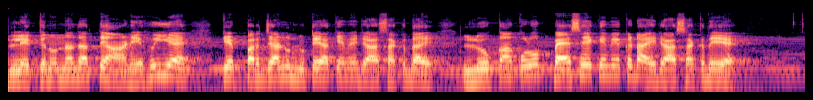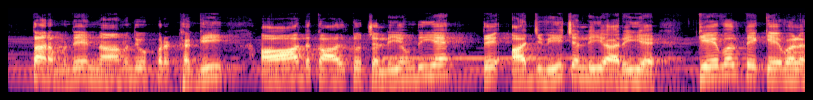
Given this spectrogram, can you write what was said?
ਲੇਕਿਨ ਉਹਨਾਂ ਦਾ ਧਿਆਨ ਇਹੋ ਹੀ ਹੈ ਕਿ ਪਰਜਾ ਨੂੰ ਲੁੱਟਿਆ ਕਿਵੇਂ ਜਾ ਸਕਦਾ ਹੈ ਲੋਕਾਂ ਕੋਲੋਂ ਪੈਸੇ ਕਿਵੇਂ ਕਢਾਏ ਜਾ ਸਕਦੇ ਐ। ਧਰਮ ਦੇ ਨਾਮ ਦੇ ਉੱਪਰ ਠੱਗੀ ਆਦ ਕਾਲ ਤੋਂ ਚੱਲੀ ਆਉਂਦੀ ਹੈ ਤੇ ਅੱਜ ਵੀ ਚੱਲੀ ਆ ਰਹੀ ਹੈ ਕੇਵਲ ਤੇ ਕੇਵਲ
